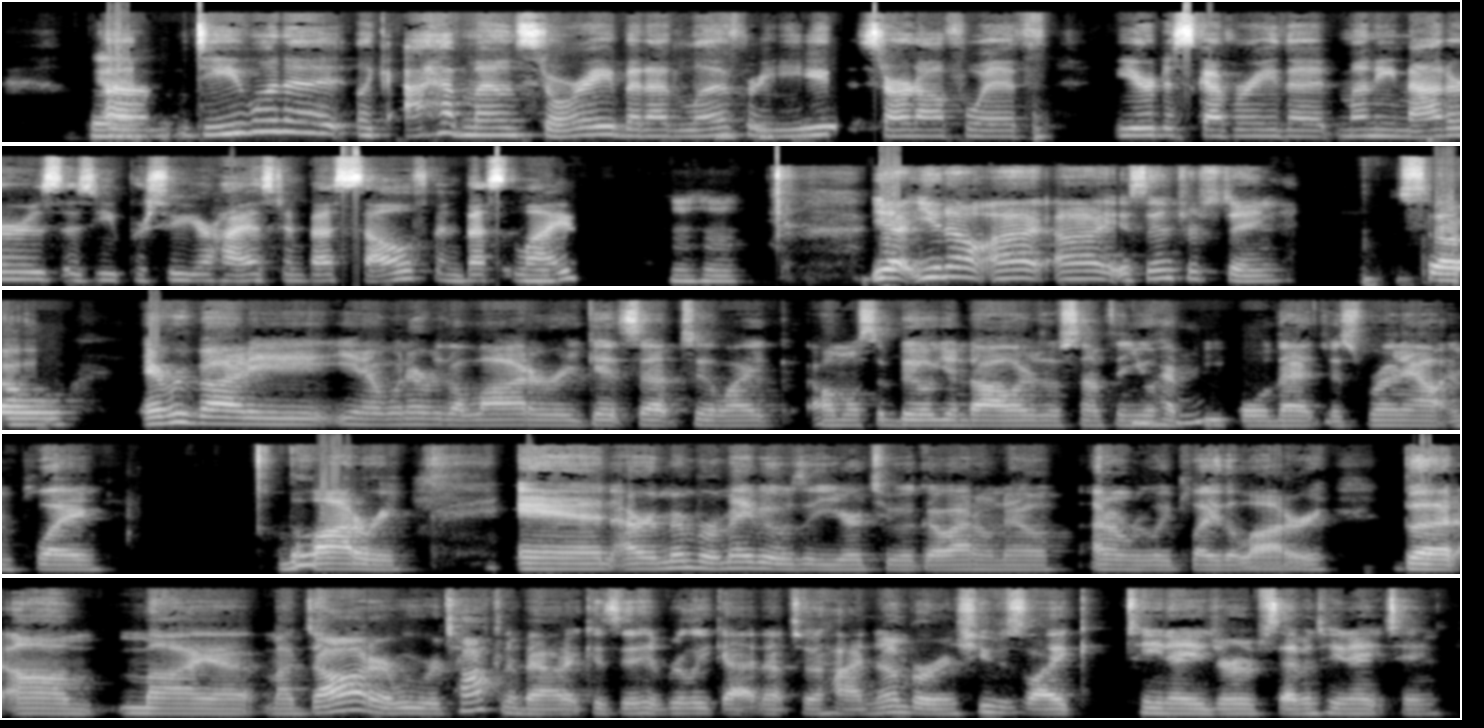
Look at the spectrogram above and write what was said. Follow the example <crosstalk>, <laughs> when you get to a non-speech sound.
Yeah. Um, do you want to, like, I have my own story, but I'd love mm-hmm. for you to start off with your discovery that money matters as you pursue your highest and best self and best mm-hmm. life. Mm-hmm. Yeah, you know, I, I, it's interesting. So everybody, you know, whenever the lottery gets up to like almost a billion dollars or something, you'll have mm-hmm. people that just run out and play the lottery. And I remember maybe it was a year or two ago. I don't know. I don't really play the lottery, but um, my uh, my daughter, we were talking about it because it had really gotten up to a high number, and she was like teenager, 17, 18.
